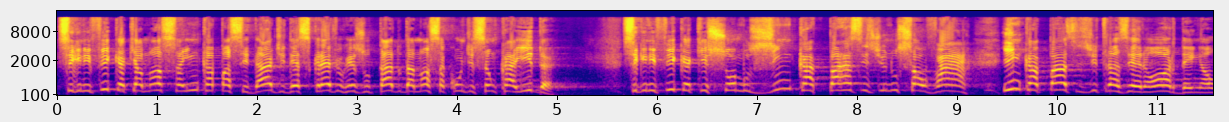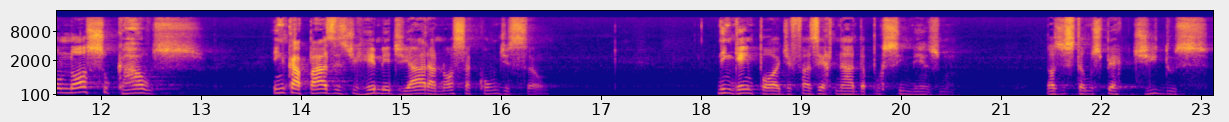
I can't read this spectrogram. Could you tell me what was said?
Significa que a nossa incapacidade descreve o resultado da nossa condição caída. Significa que somos incapazes de nos salvar, incapazes de trazer ordem ao nosso caos, incapazes de remediar a nossa condição. Ninguém pode fazer nada por si mesmo. Nós estamos perdidos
